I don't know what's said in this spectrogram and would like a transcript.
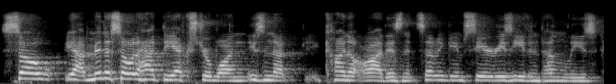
so yeah, Minnesota had the extra one. Isn't that kind of odd? Isn't it? Seven game series, even penalties.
